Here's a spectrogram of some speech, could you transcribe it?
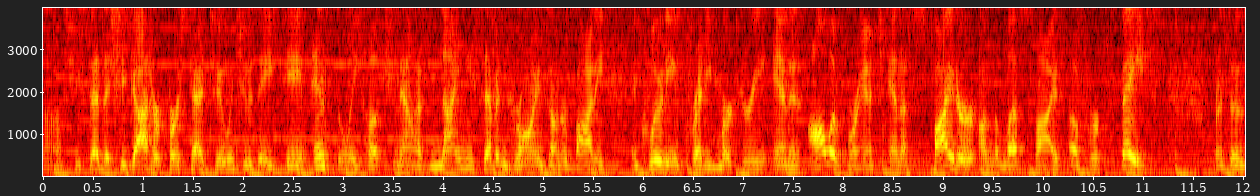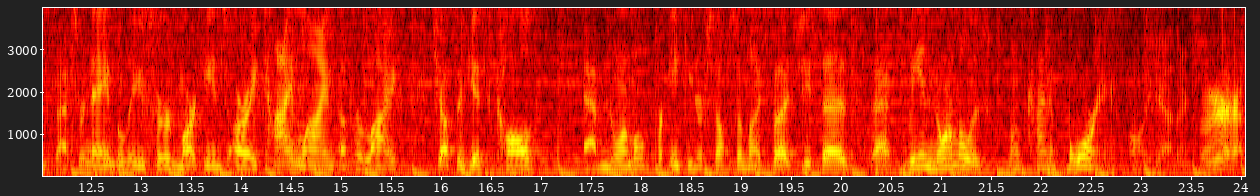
Uh, she said that she got her first tattoo when she was 18, instantly hooked. She now has 97 drawings on her body, including Freddie Mercury and an olive branch and a spider on the left side of her face. Renta's, that's her name, believes her markings are a timeline of her life. She also gets called abnormal for inking herself so much, but she says that being normal is well, kind of boring altogether. Ugh.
